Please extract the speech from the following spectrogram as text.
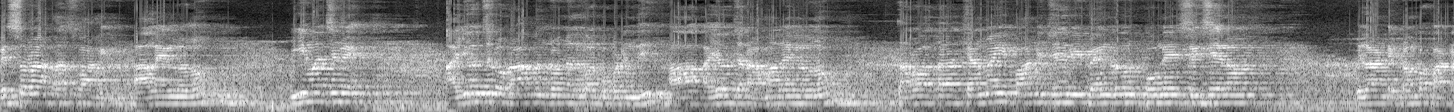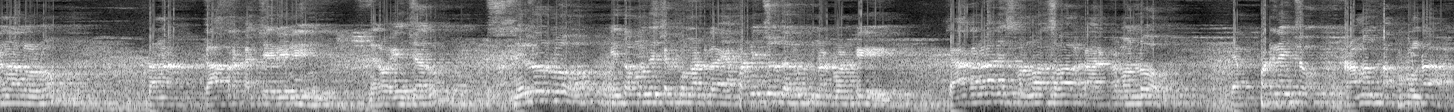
విశ్వనాథ స్వామి ఆలయంలోనూ ఈ మధ్యనే అయోధ్యలో రామందిరం నెలకొల్పబడింది. ఆ అయోధ్య రామాలయంలోనూ తర్వాత చెన్నై పాండిచేరి బెంగళూరు పూణే శ్రీశైలం ఇలాంటి ప్రముఖ పట్టణాల్లోనూ తన గాత్ర కచేరీని నిర్వహించారు. నెల్లూరులో ఇంతకుముందే చెప్పుకున్నట్టుగా ఎప్పటి నుంచో జరుగుతున్నటువంటి త్యాగరాజ స్వర్ణోత్సవాల కార్యక్రమంలో ఎప్పటి నుంచో క్రమం తప్పకుండా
